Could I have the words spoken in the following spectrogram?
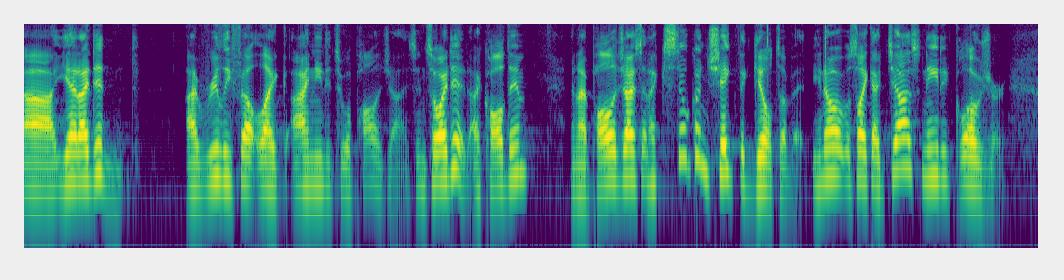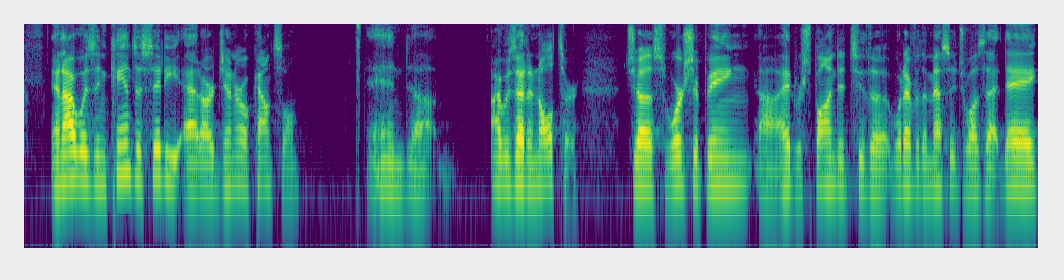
Uh, yet I didn't. I really felt like I needed to apologize. And so I did. I called him and I apologized, and I still couldn't shake the guilt of it. You know, it was like I just needed closure. And I was in Kansas City at our general council, and uh, I was at an altar just worshiping. Uh, I had responded to the whatever the message was that day.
